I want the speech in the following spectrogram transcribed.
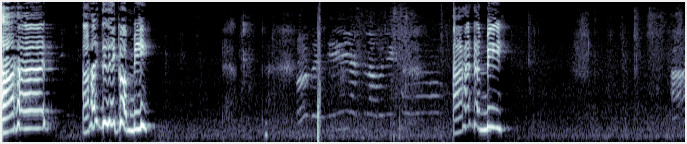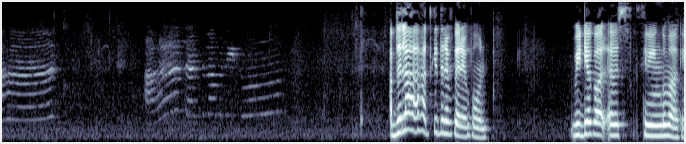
आहत आहत देखो अम्मी आहत अम्मी अब्दुल्ला, हाथ की तरफ़ करें फ़ोन। वीडियो कॉल स्क्रीन घुमा के?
